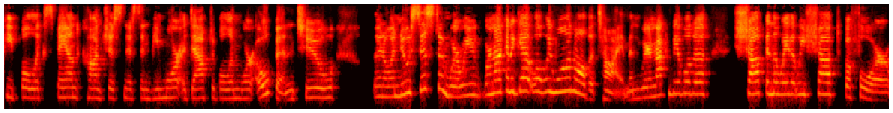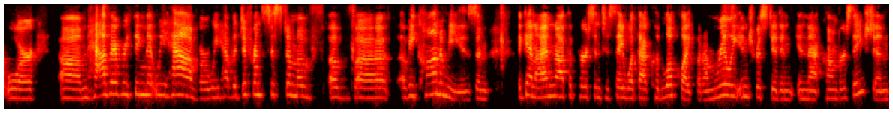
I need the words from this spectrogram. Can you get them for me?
people expand consciousness and be more adaptable and more open to you know a new system where we we're not going to get what we want all the time and we're not going to be able to shop in the way that we shopped before or um, have everything that we have, or we have a different system of, of, uh, of economies. And again, I'm not the person to say what that could look like, but I'm really interested in, in that conversation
